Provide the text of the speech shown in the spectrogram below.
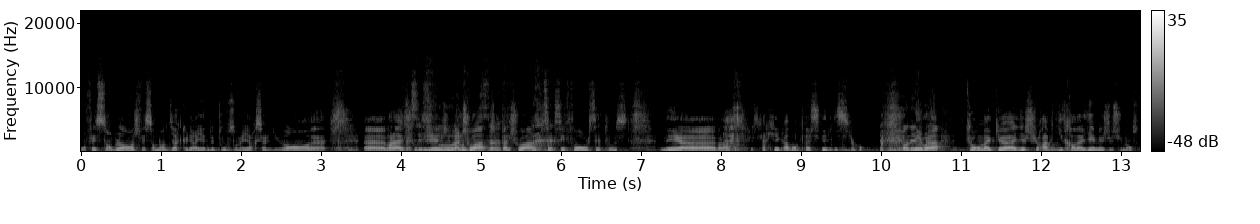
On fait semblant, je fais semblant de dire que les rillettes de Tours sont meilleures que celles du Mans. euh, voilà, Ça, je suis obligé, j'ai pas le choix, j'ai pas le choix. Je sais que c'est faux, on le sait tous. Mais euh, voilà, j'espère qu'ils ne regarderont pas cette émission. On Mais voilà, Tours m'accueille et je suis ravi d'y travailler, mais je suis Manceau.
